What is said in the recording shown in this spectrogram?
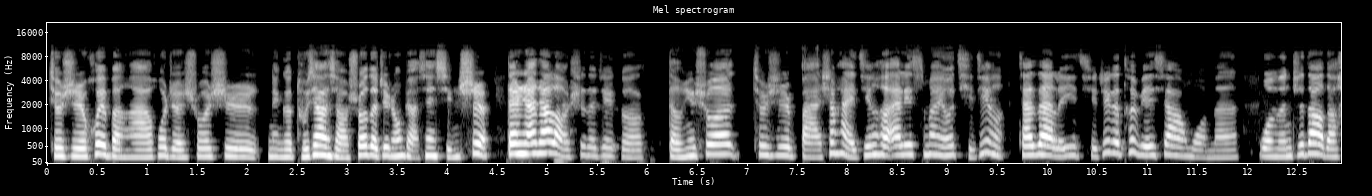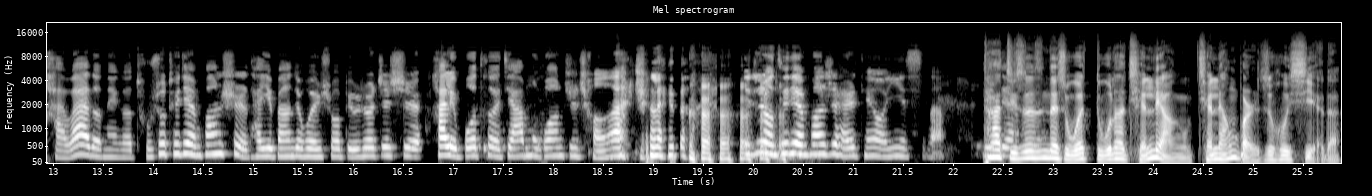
就是绘本啊，或者说是那个图像小说的这种表现形式。但是阿扎老师的这个等于说就是把《山海经》和《爱丽丝漫游奇境》加在了一起，这个特别像我们我们知道的海外的那个图书推荐方式，他一般就会说，比如说这是《哈利波特》加《暮光之城》啊之类的，你这种推荐方式还是挺有意思的。他其实那是我读了前两前两本之后写的。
